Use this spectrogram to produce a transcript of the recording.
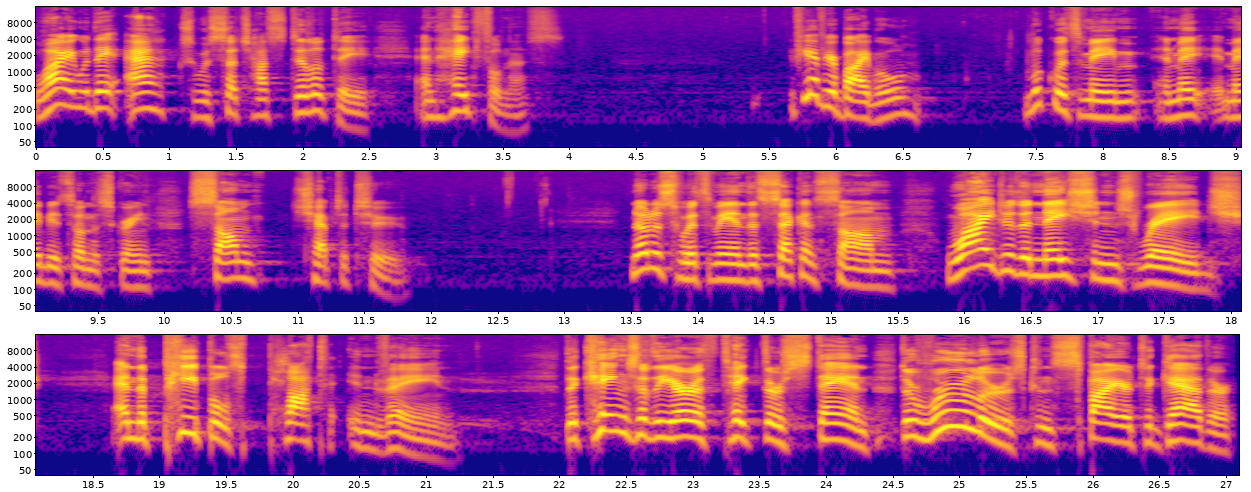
Why would they act with such hostility and hatefulness? If you have your Bible, look with me, and may, maybe it's on the screen, Psalm chapter 2. Notice with me in the second psalm why do the nations rage and the peoples plot in vain? The kings of the earth take their stand. The rulers conspire together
